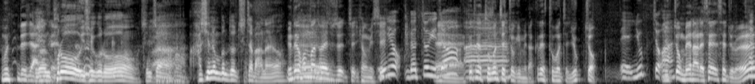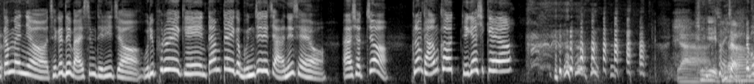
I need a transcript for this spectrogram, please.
문제되지 이건 않으세요. 프로 의식으로 진짜 하시는 분들 진짜 많아요. 근데 네. 한번 더 해주죠, 저- 경미 씨. 이게 몇 쪽이죠? 네, 끝에 아, 두 번째 쪽입니다. 끝에 두 번째 6쪽. 네, 6쪽. 아. 6쪽 맨 아래 세, 세 줄을. 잠깐만요. 제가 늘 말씀드리죠. 우리 프로에겐 땀 따위가 문제되지 않으세요. 아셨죠? 그럼 다음 컷 대기하실게요. 야, 저기 진짜 해본 것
